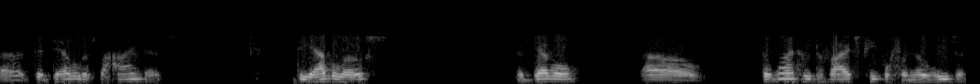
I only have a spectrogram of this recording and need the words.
uh, the devil is behind this. Diabolos, the devil, uh, the one who divides people for no reason.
